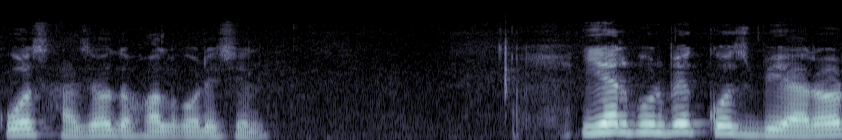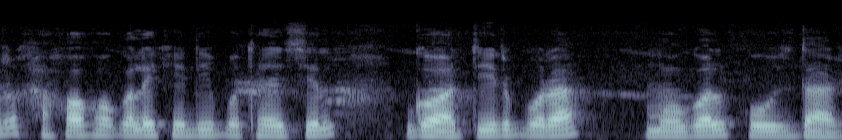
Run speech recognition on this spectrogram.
কোচহাজো দখল কৰিছিল। ইয়াৰ পূৰ্বে কোচবিহাৰৰ শাসকসকলে খেদি পঠিয়াইছিল গুৱাহাটীৰ পৰা মোগল ফৌজদাৰ।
